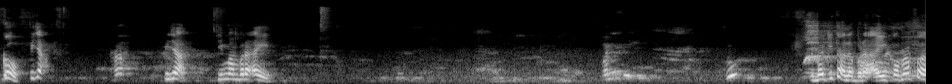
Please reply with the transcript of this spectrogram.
Go, pijak. Ha? Pijak. Timbang berat air. Mana ni? Dia bagi tahu lah berat air kau berapa.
